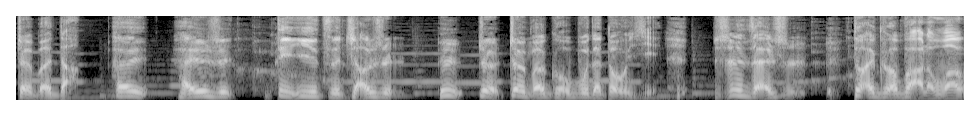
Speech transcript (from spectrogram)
这么大，还还是第一次尝试，这这么恐怖的东西，实在是太可怕了。王，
